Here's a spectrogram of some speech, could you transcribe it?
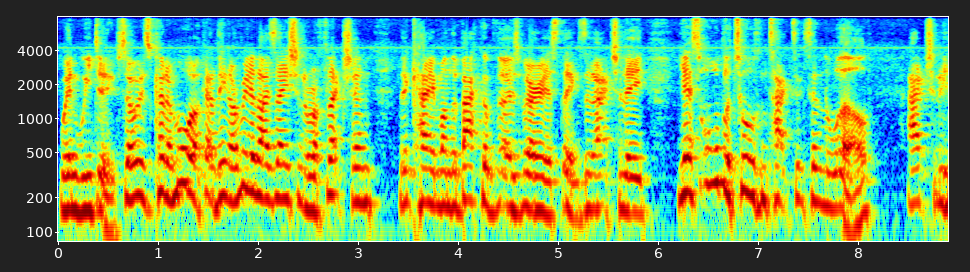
when we do. So it's kind of more, I think, a realization, a reflection that came on the back of those various things that actually, yes, all the tools and tactics in the world, actually,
